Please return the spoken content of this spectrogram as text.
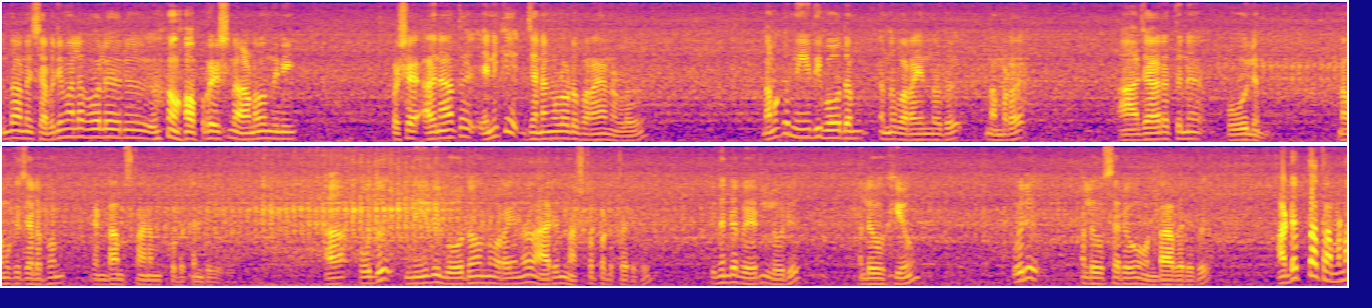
എന്താണ് ശബരിമല പോലെ ഒരു ഓപ്പറേഷൻ ആണോ എന്നിനി പക്ഷേ അതിനകത്ത് എനിക്ക് ജനങ്ങളോട് പറയാനുള്ളത് നമുക്ക് നീതിബോധം എന്ന് പറയുന്നത് നമ്മുടെ ആചാരത്തിന് പോലും നമുക്ക് ചിലപ്പം രണ്ടാം സ്ഥാനം കൊടുക്കേണ്ടി വരും. ആ പൊതു നീതിബോധം എന്ന് പറയുന്നത് ആരും നഷ്ടപ്പെടുത്തരുത്. ഇതിന്റെ പേരിൽ ഒരു അലോഹ്യവും ഒരു അലോസരവും ഉണ്ടാവരുത്. അടുത്ത തവണ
